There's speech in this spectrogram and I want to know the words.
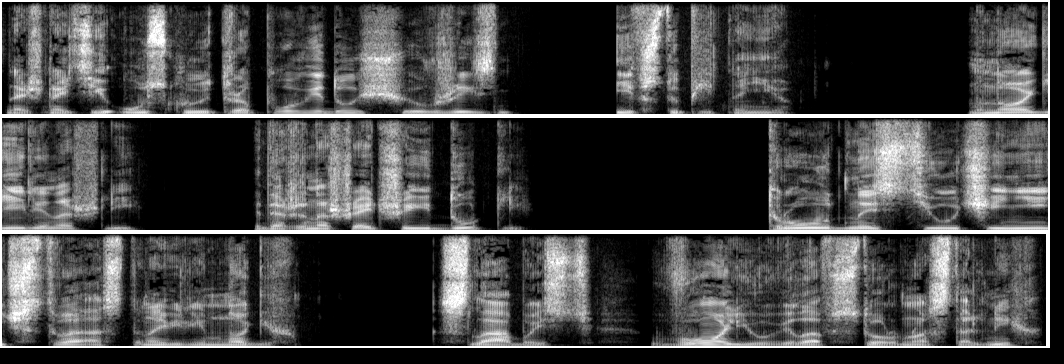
значит найти узкую тропу, ведущую в жизнь, и вступить на нее. Многие ли нашли, и даже нашедшие идут ли? Трудности ученичества остановили многих. Слабость воли увела в сторону остальных,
